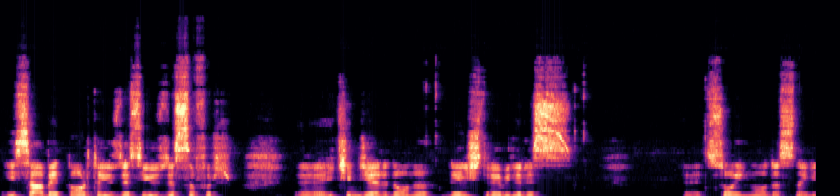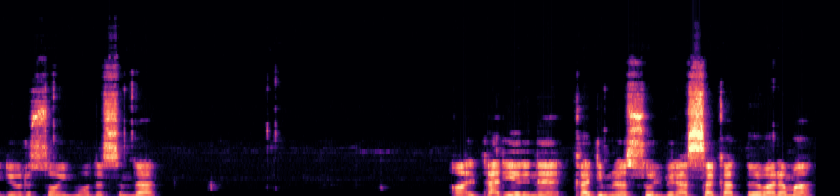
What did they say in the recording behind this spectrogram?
isabetli orta yüzdesi yüzde sıfır. E, ikinci yarıda onu değiştirebiliriz. Evet soyunma odasına gidiyoruz. Soyunma odasında Alper yerine Kadim Rasul biraz sakatlığı var ama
